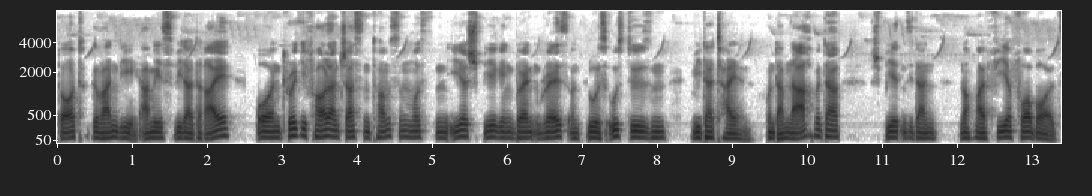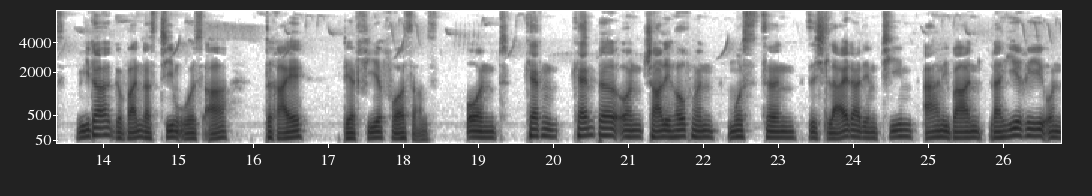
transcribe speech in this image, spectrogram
Dort gewannen die Amis wieder drei und Ricky Fowler und Justin Thompson mussten ihr Spiel gegen Brandon Grace und Louis Oosthuizen wieder teilen. Und am Nachmittag spielten sie dann nochmal vier Fourballs. Wieder gewann das Team USA drei der vier Foursomes und Kevin Campbell und Charlie Hoffman mussten sich leider dem Team Arniban Lahiri und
